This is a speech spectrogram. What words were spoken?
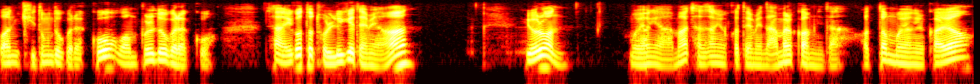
원 기둥도 그랬고 원뿔도 그랬고 자 이것도 돌리게 되면 이런 모양이 아마 잔상효과 때문에 남을 겁니다. 어떤 모양일까요?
